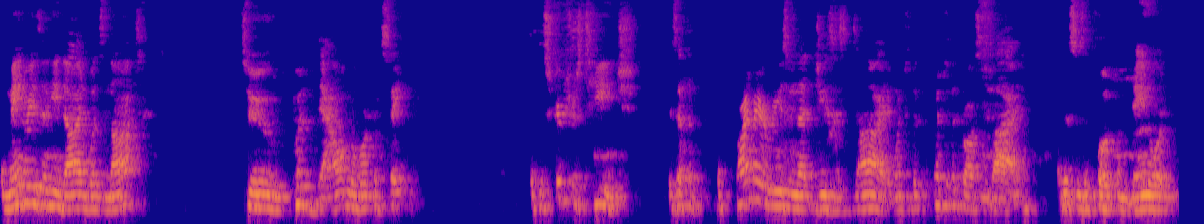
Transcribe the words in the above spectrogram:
The main reason he died was not to put down the work of Satan. What the scriptures teach is that the, the primary reason that Jesus died, went to, the, went to the cross and died, and this is a quote from Dane Ortlund.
